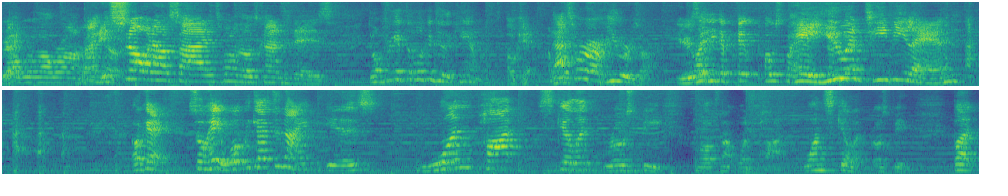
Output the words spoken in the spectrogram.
Right. while, we're, while we're on. Right. It's snowing outside. It's one of those kinds of days. Don't forget to look into the camera. Okay. That's where our viewers are. Here's I need to post my Hey, you in TV land. Okay, so hey, what we got tonight is one pot skillet roast beef. Well, it's not one pot, one skillet roast beef. But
